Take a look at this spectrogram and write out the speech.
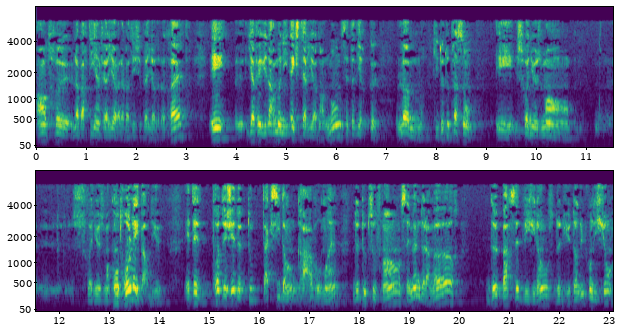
entre la partie inférieure et la partie supérieure de notre être, et euh, il y avait une harmonie extérieure dans le monde, c'est-à-dire que l'homme, qui de toute façon est soigneusement soigneusement contrôlé par Dieu, était protégé de tout accident grave au moins, de toute souffrance et même de la mort, de par cette vigilance de Dieu, dans une condition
